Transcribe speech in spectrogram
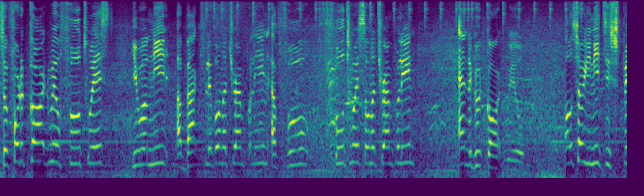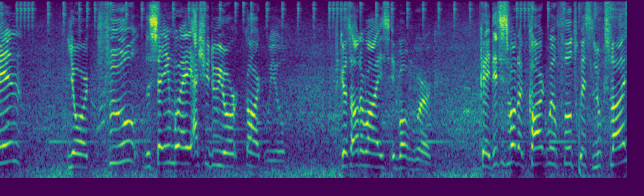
So for the cartwheel full twist, you will need a backflip on a trampoline, a full, full twist on a trampoline, and a good cartwheel. Also you need to spin your full the same way as you do your cartwheel because otherwise it won't work. Okay, this is what a cartwheel full twist looks like.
